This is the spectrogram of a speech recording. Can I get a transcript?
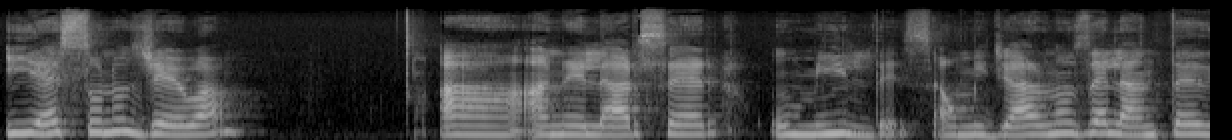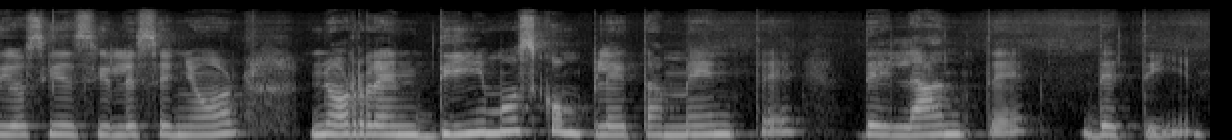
Y esto nos lleva a anhelar ser humildes, a humillarnos delante de Dios y decirle, Señor, nos rendimos completamente delante de ti.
